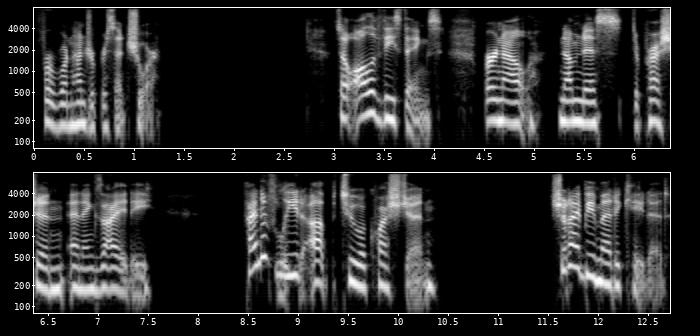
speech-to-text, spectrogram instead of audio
for 100% sure. So, all of these things burnout, numbness, depression, and anxiety kind of lead up to a question Should I be medicated?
